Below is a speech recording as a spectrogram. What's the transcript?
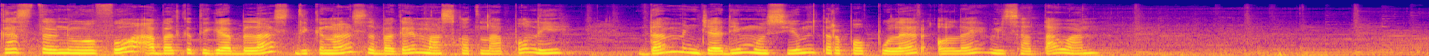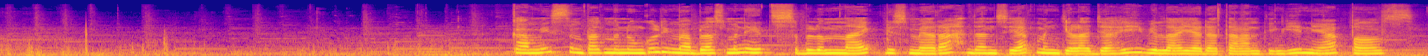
Castel Nuovo abad ke-13 dikenal sebagai maskot Napoli dan menjadi museum terpopuler oleh wisatawan. Kami sempat menunggu 15 menit sebelum naik bis merah dan siap menjelajahi wilayah dataran tinggi Naples.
